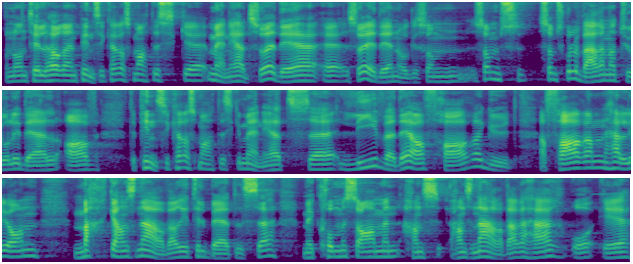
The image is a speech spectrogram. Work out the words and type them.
Og Når en tilhører en pinsekarismatisk eh, menighet, så er det, eh, så er det noe som, som, som, skulle være en naturlig del av det pinsekarismatiske menighetslivet. Det er å erfare Gud, erfare Den hellige ånd, merke Hans nærvær i tilbedelse. Vi kommer sammen, Hans, hans nærvær er her og er,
